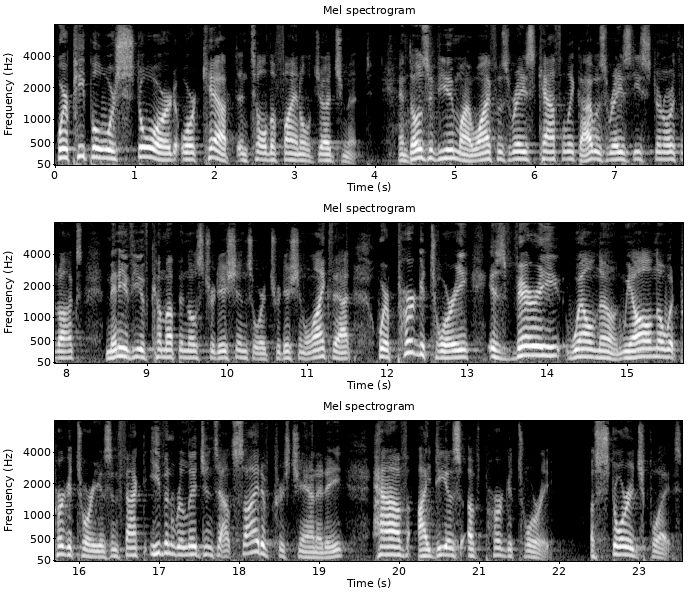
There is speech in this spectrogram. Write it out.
where people were stored or kept until the final judgment. And those of you, my wife was raised Catholic, I was raised Eastern Orthodox. Many of you have come up in those traditions or a tradition like that, where purgatory is very well known. We all know what purgatory is. In fact, even religions outside of Christianity have ideas of purgatory a storage place.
